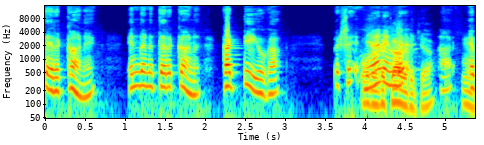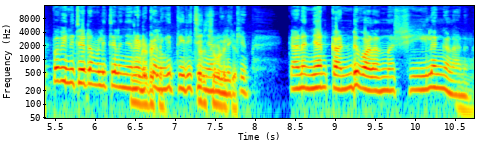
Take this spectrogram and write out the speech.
തിരക്കാണ്. എന്താണ് തിരക്കാണ്? കട്ട് ചെയ്യുക പക്ഷെ ഞാൻ എന്റെ എടുക്കാതിരിക്കുക. ആ, എപ്പോ വിനിച്ചേട്ടൻ വിളിച്ചാലും ഞാൻ എടുക്കും. അല്ലെങ്കിൽ തിരിച്ച് ഞാൻ വിളിക്കും. കാരണം ഞാൻ കണ്ടു വളർന്ന ശീലങ്ങളാണ്.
